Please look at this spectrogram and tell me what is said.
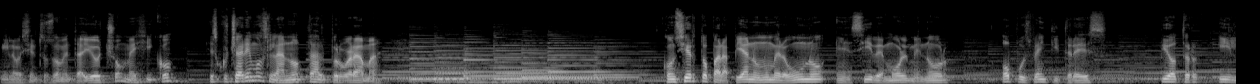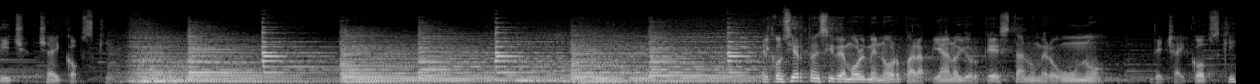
1998, México, escucharemos la nota al programa. Concierto para piano número 1 en si bemol menor, opus 23, Piotr Ilich Tchaikovsky. El concierto en si bemol menor para piano y orquesta número 1 de Tchaikovsky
